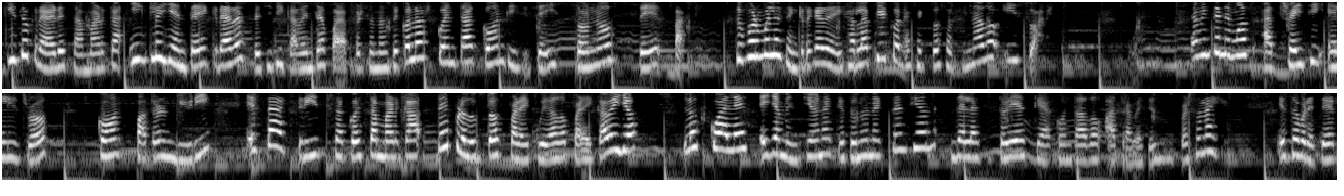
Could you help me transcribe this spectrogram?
quiso crear esta marca incluyente creada específicamente para personas de color. Cuenta con 16 tonos de base. Su fórmula se encarga de dejar la piel con efecto satinado y suave. También tenemos a Tracy Ellis Ross con Pattern Beauty. Esta actriz sacó esta marca de productos para el cuidado para el cabello, los cuales ella menciona que son una extensión de las historias que ha contado a través de sus personajes. Es sobre ser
